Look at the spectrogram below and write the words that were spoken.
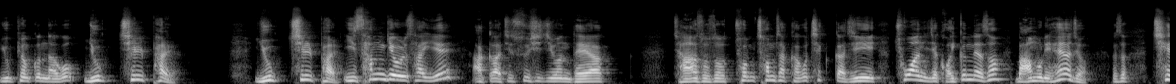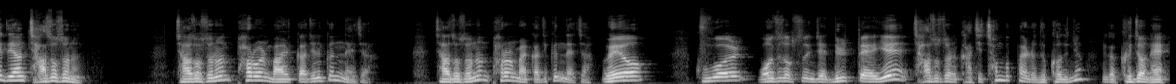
6편 끝나고 6, 7, 8 6, 7, 8. 이 3개월 사이에 아까 같이 수시지원 대학 자소서 첨, 첨삭하고 책까지 초안 이제 거의 끝내서 마무리해야죠. 그래서 최대한 자소서는 자소서는 8월 말까지는 끝내자. 자소서는 8월 말까지 끝내자. 왜요? 9월 원서 접수 이제 늘 때에 자소서를 같이 첨부 파일로 넣거든요. 그러니까 그 전에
